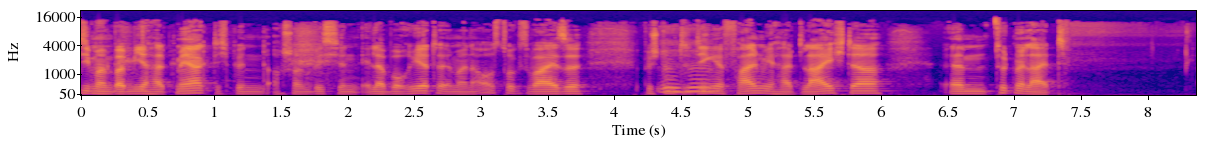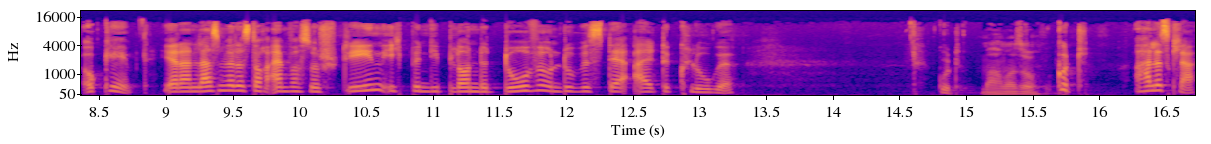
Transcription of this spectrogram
die man bei mir halt merkt. Ich bin auch schon ein bisschen elaborierter in meiner Ausdrucksweise. Bestimmte Mhm. Dinge fallen mir halt leichter. Ähm, tut mir leid. Okay, ja, dann lassen wir das doch einfach so stehen. Ich bin die blonde Dove und du bist der alte Kluge. Gut, machen wir so. Gut, alles klar.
